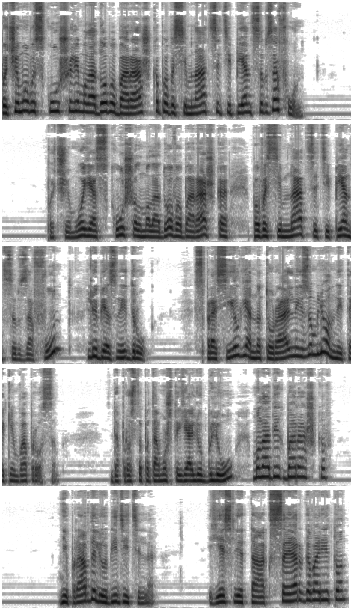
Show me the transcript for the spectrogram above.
почему вы скушали молодого барашка по 18 пенсов за фунт?» «Почему я скушал молодого барашка по 18 пенсов за фунт, любезный друг?» — спросил я, натурально изумленный таким вопросом. «Да просто потому, что я люблю молодых барашков». Не правда ли убедительно? — если так, сэр, — говорит он,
